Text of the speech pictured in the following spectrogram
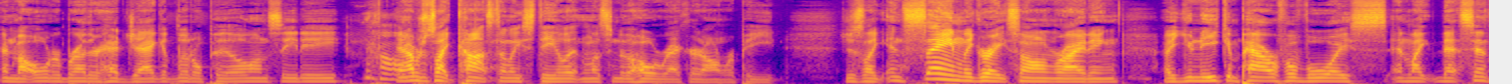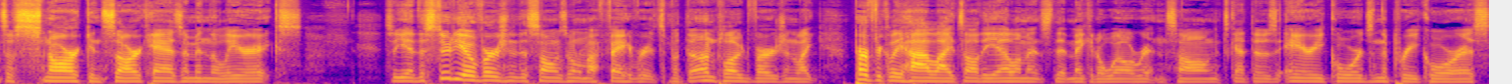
and my older brother had jagged little pill on cd and i was just like constantly steal it and listen to the whole record on repeat. Just like insanely great songwriting a unique and powerful voice and like that sense of snark and sarcasm in the lyrics so yeah the studio version of the song is one of my favorites but the unplugged version like perfectly highlights all the elements that make it a well-written song it's got those airy chords in the pre-chorus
